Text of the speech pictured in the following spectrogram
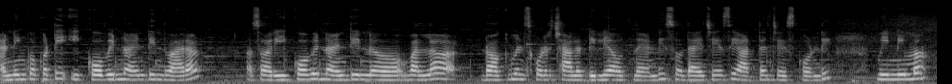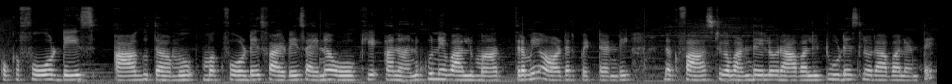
అండ్ ఇంకొకటి ఈ కోవిడ్ నైన్టీన్ ద్వారా సారీ కోవిడ్ నైన్టీన్ వల్ల డాక్యుమెంట్స్ కూడా చాలా డిలే అవుతున్నాయండి. సో దయచేసి అర్థం చేసుకోండి. మినిమం ఒక ఫోర్ డేస్ ఆగుతాము. మాకు ఫోర్ డేస్ ఫైవ్ డేస్ అయినా ఓకే అని అనుకునే వాళ్ళు మాత్రమే ఆర్డర్ పెట్టండి. నాకు ఫాస్ట్గా వన్ డేలో రావాలి టూ డేస్లో రావాలంటే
